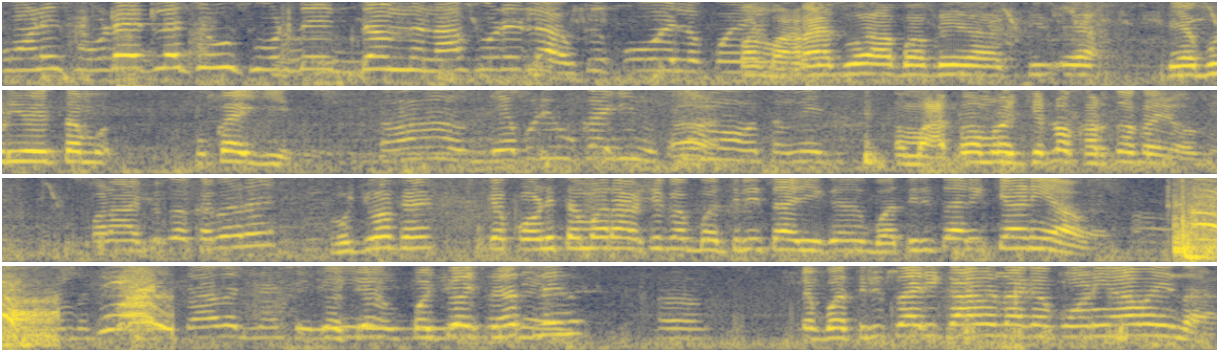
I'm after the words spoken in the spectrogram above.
પોણી છોડે એટલે જેવું છોડ દે એકદમ ને ના છોડે એટલે આવકે કોઈ એટલે કોઈ પણ મારા જો આ બાપડે લેબુડીઓ એકદમ ફૂકાઈ ગઈ. ઉકાઈ જઈને તમે. માતો હમણાં કેટલો ખર્ચો કર્યો અમે. પણ આ શું ખબર હે? હું જો કે પોણી તમારે આવશે કે બત્રીસ તારીખ બત્રીસ તારીખ ક્યાં આવે? બત્રીસ તારીખ આવે ના કે પોણી આવે ના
